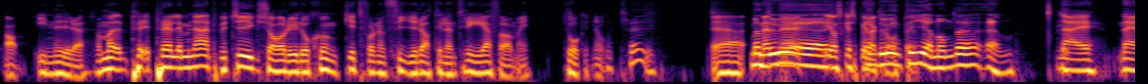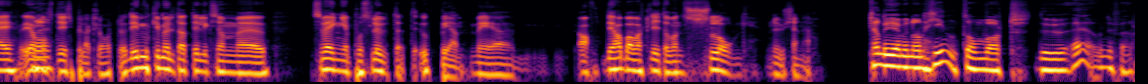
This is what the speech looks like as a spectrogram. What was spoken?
ja, inne i det. Som pre preliminärt betyg så har det ju då sjunkit från en fyra till en trea för mig. Tråkigt nog. Okej. Eh, Men, du eh, är, jag ska spela men du är klart inte det. igenom det än? Nej, nej, jag Nej. måste ju spela klart. Och det är mycket möjligt att det liksom eh, svänger på slutet upp igen. Med, ja, det har bara varit lite av en slog nu känner jag. Kan du ge mig någon hint om vart du är ungefär?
